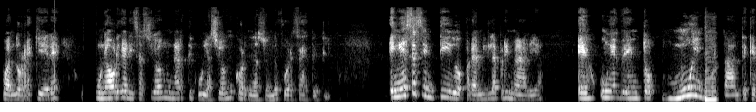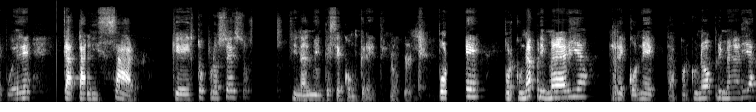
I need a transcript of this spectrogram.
cuando requiere una organización, una articulación y coordinación de fuerzas de este tipo. En ese sentido, para mí la primaria es un evento muy importante que puede catalizar que estos procesos finalmente se concreten. ¿Por qué? Porque una primaria reconecta, porque una primaria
